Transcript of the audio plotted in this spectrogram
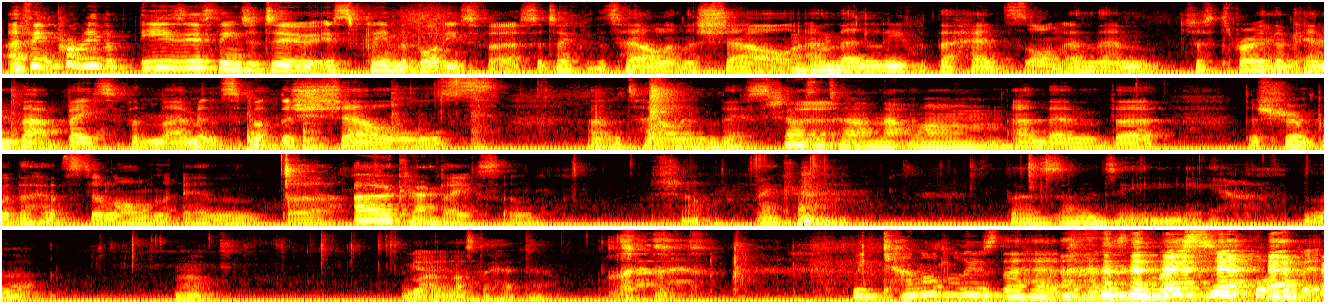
I think probably the easiest thing to do is clean the bodies first. So take off the tail and the shell, Mm-hmm. and then leave with the heads on, and then just throw them in that base for the moment. So put the shells and tail in this, Shells and bit, tail on that one. and then the the shrimp with the head still on in the Oh, okay. basin. Sure. Okay. Bazunzi. Oh, I might Yeah. have lost the head now. We cannot lose the head. The head is the most important bit.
